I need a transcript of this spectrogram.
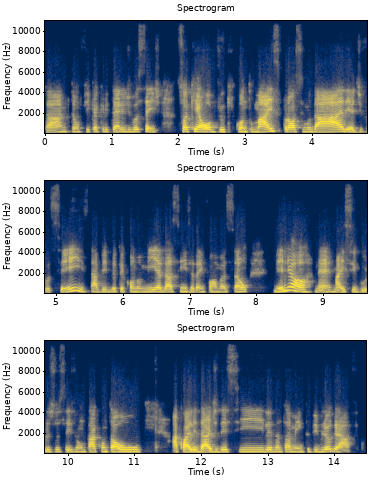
tá? Então fica a critério de vocês. Só que é óbvio que quanto mais próximo da área de vocês, da biblioteconomia, da ciência da informação, melhor, né? Mais seguros vocês vão estar quanto ao, a qualidade desse levantamento bibliográfico.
